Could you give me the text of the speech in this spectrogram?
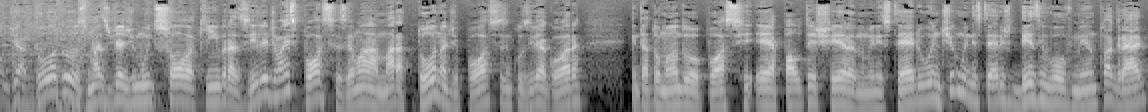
Bom dia a todos. Mais um dia de muito sol aqui em Brasília e de mais posses. É uma maratona de posses, inclusive agora quem está tomando posse é Paulo Teixeira, no Ministério, o antigo Ministério de Desenvolvimento Agrário.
